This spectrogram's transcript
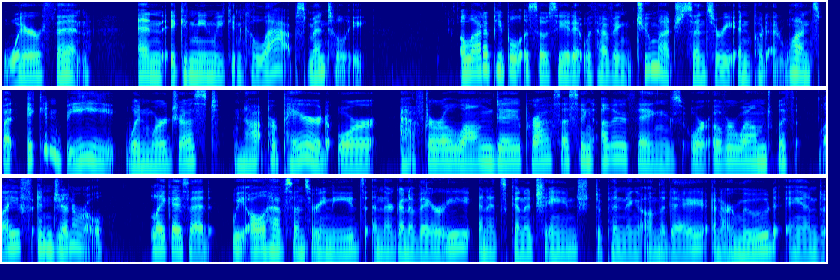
wear thin, and it can mean we can collapse mentally. A lot of people associate it with having too much sensory input at once, but it can be when we're just not prepared or after a long day processing other things or overwhelmed with life in general. Like I said, we all have sensory needs and they're going to vary and it's going to change depending on the day and our mood and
